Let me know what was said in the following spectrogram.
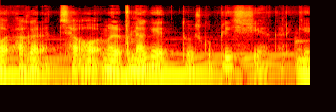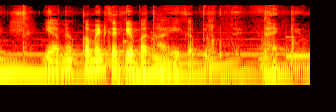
और अगर अच्छा और मतलब लगे तो उसको प्लीज़ शेयर करके या हमें कमेंट करके बताइएगा बिल्कुल। थैंक यू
